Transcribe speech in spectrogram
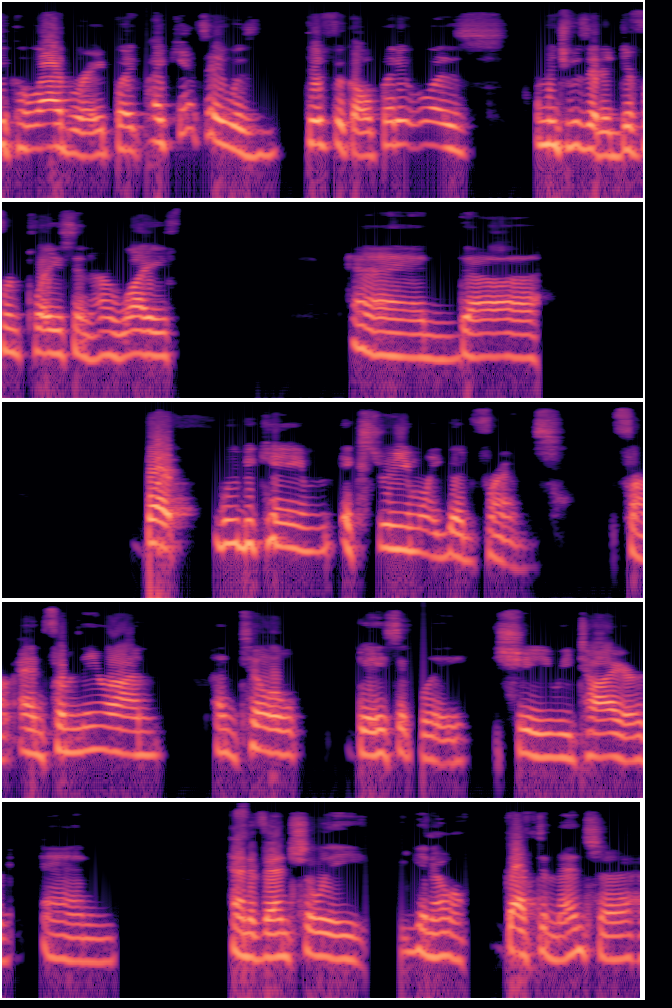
to collaborate, but I can't say it was difficult, but it was, I mean, she was at a different place in her life. And, uh, but we became extremely good friends from, and from there on until basically she retired and, and eventually, you know, got dementia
